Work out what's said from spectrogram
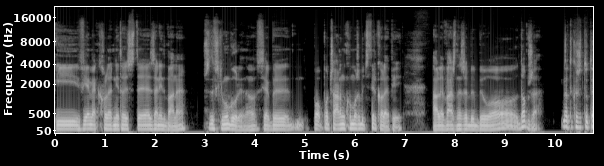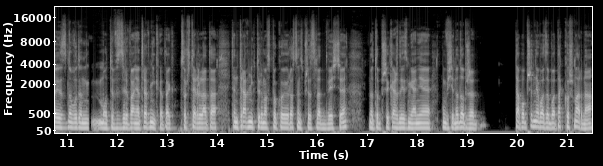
I wiem, jak cholernie to jest e, zaniedbane. Przede wszystkim u góry, no, jakby po, po czarnku może być tylko lepiej ale ważne, żeby było dobrze. No tylko, że tutaj jest znowu ten motyw zrywania trawnika, tak? Co 4 lata ten trawnik, który ma w spokoju rosnąć przez lat 200, no to przy każdej zmianie mówi się, no dobrze, ta poprzednia władza była tak koszmarna,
